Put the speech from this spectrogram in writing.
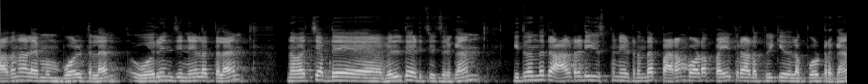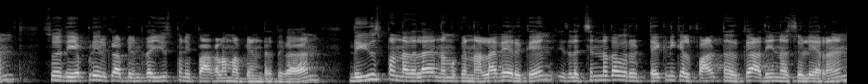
பதினாலு mm எம்எம் போல்ட்டில் ஒரு இன்ச்சு நீளத்தில் நான் வச்சு அப்படியே வெல்ட் அடித்து வச்சுருக்கேன். இது வந்துட்டு ஆல்ரெடி யூஸ் பண்ணிகிட்டு இருந்த பரம்போட பைப் ராடை தூக்கி இதில் போட்டிருக்கேன். ஸோ இது எப்படி இருக்குது அப்படின்றத யூஸ் பண்ணி பார்க்கலாம் அப்படின்றதுக்காக. இந்த யூஸ் பண்ணதில் நமக்கு நல்லாவே இருக்குது இதில் சின்னதாக ஒரு டெக்னிக்கல் ஃபால்ட்டும் இருக்குது அதையும் நான் சொல்லிடுறேன்.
